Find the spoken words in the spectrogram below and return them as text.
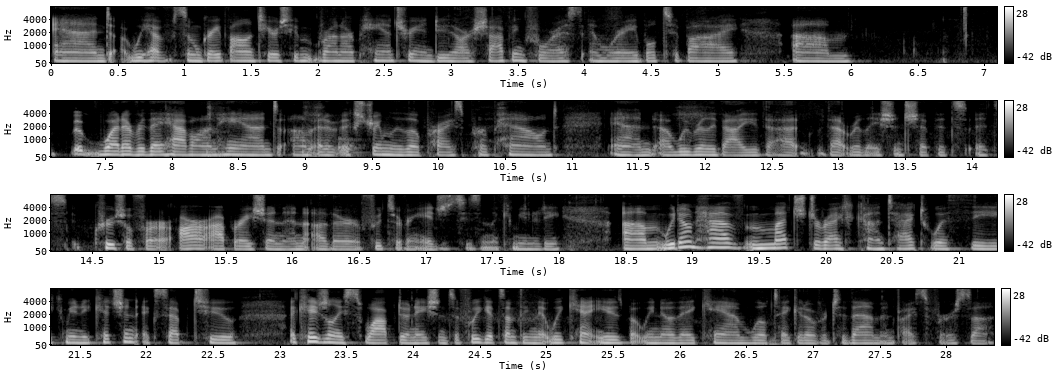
and we have some great volunteers who run our pantry and do our shopping for us, and we're able to buy um, whatever they have on hand um, at an extremely low price per pound, and uh, we really value that that relationship. It's it's crucial for our operation and other food serving agencies in the community. Um, we don't have much direct contact with the community kitchen except to occasionally swap donations. If we get something that we can't use but we know they can, we'll take it over to them, and vice versa.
